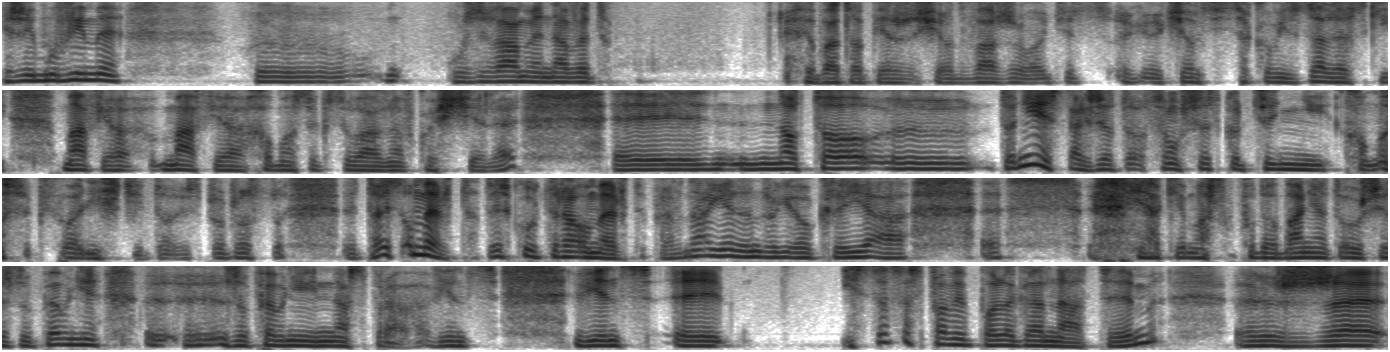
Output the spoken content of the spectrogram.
jeżeli mówimy używamy nawet Chyba to pierwszy się odważył ojciec, ksiądz Isakowicz Zalewski, mafia, mafia homoseksualna w kościele. Y, no to, y, to nie jest tak, że to są wszystko czynni homoseksualiści. To jest po prostu, to jest omerta, to jest kultura omerty, prawda? Jeden drugiego kryje, a jakie masz upodobania, to już jest zupełnie, zupełnie inna sprawa. Więc, więc istota sprawy polega na tym, że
